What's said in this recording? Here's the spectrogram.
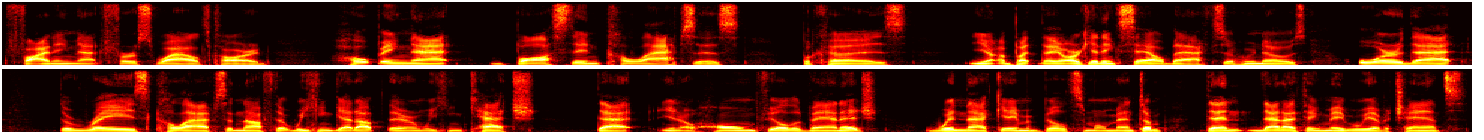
finding that first wild card, hoping that Boston collapses because you know, but they are getting Sale back, so who knows? Or that the Rays collapse enough that we can get up there and we can catch that you know home field advantage, win that game and build some momentum. Then then I think maybe we have a chance.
